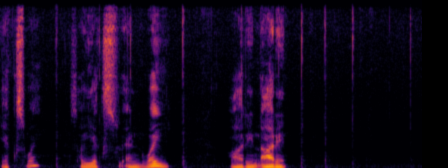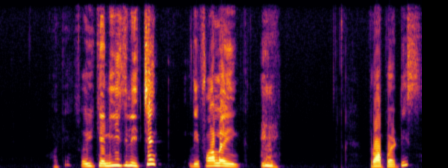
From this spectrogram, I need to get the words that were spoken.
x y. So, x and y are in R n. Okay. So, you can easily check the following properties.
